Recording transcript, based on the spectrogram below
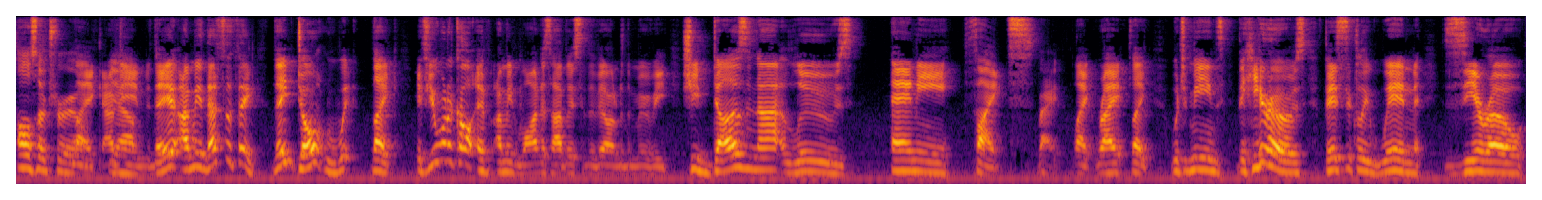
Also true. Like, I Yeah. mean, they. I mean, that's the thing. They don't wi- like. If you want to call, if I mean, Wanda's obviously the villain of the movie. She does not lose any fights. right. Like, right? Like, which means the heroes basically win zero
